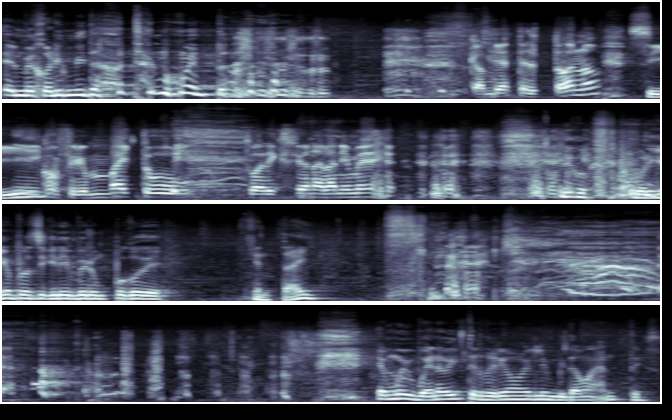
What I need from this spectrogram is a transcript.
el mejor invitado hasta el momento. Cambiaste el tono Sí. y confirmáis tu, tu adicción al anime. Por ejemplo, si queréis ver un poco de hentai. es muy bueno, Víctor. Deberíamos haberlo invitado antes.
